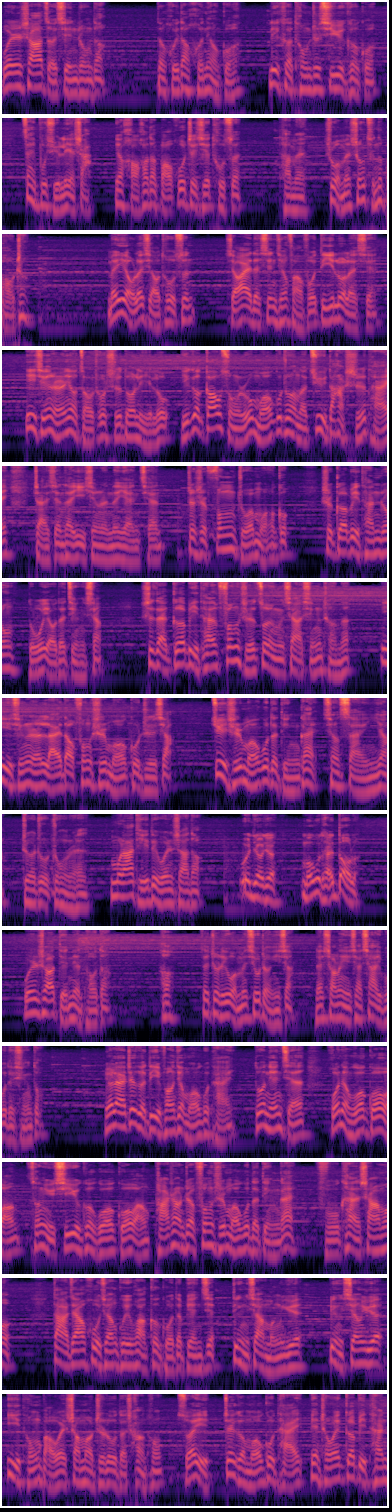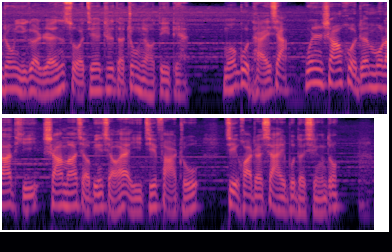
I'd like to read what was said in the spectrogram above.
温莎则心中道：“等回到火鸟国，立刻通知西域各国，再不许猎杀，要好好的保护这些兔孙，他们是我们生存的保证。”没有了小兔孙，小爱的心情仿佛低落了些。一行人又走出十多里路，一个高耸如蘑菇状的巨大石台展现在一行人的眼前。这是风啄蘑菇，是戈壁滩中独有的景象，是在戈壁滩风蚀作用下形成的。一行人来到风石蘑菇之下，巨石蘑菇的顶盖像伞一样遮住众人。穆拉提对温莎道：“温将军，蘑菇台到了。”温莎点点头道：“好，在这里我们休整一下，来商量一下下一步的行动。”原来这个地方叫蘑菇台。多年前，火鸟国国王曾与西域各国国王爬上这风石蘑菇的顶盖，俯瞰沙漠。大家互相规划各国的边界，定下盟约，并相约一同保卫商贸之路的畅通。所以，这个蘑菇台便成为戈壁滩中一个人所皆知的重要地点。蘑菇台下，温莎、霍真、穆拉提、杀马小兵小艾以及法竹计划着下一步的行动。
